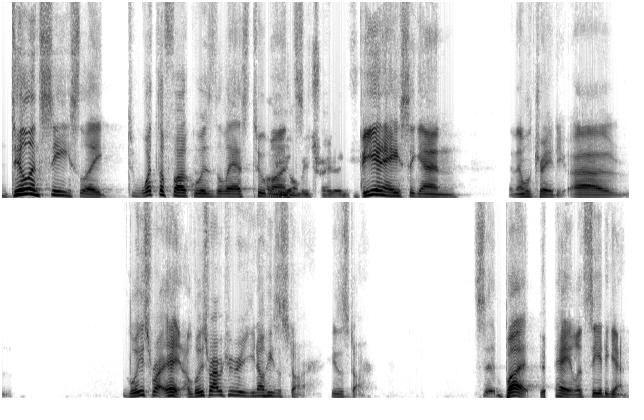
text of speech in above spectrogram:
Dylan Cease, like, what the fuck was the last two oh, months? gonna be traded. be an ace again, and then we'll trade you. Uh, Luis, hey, Luis Robert Jr. You know he's a star. He's a star. S- But Yep. hey, let's see it again.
